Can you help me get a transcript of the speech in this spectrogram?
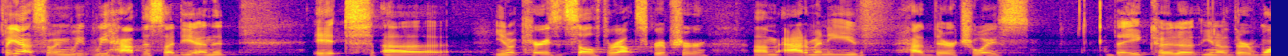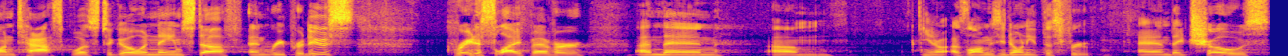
but yeah, so I mean, we, we have this idea, and it, it uh, you know, it carries itself throughout Scripture. Um, Adam and Eve had their choice. They could, uh, you know, their one task was to go and name stuff and reproduce. Greatest life ever. And then, um, you know, as long as you don't eat this fruit. And they chose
